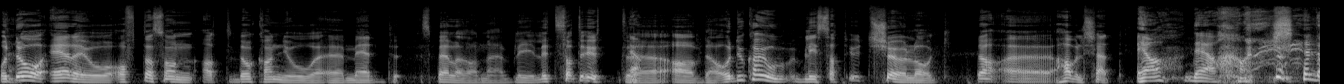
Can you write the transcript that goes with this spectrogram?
Og da er det jo ofte sånn at da kan jo eh, medspillerne bli litt satt ut ja. uh, av det. Og du kan jo bli satt ut sjøl òg. Det uh, har vel skjedd? Ja, det har skjedd.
